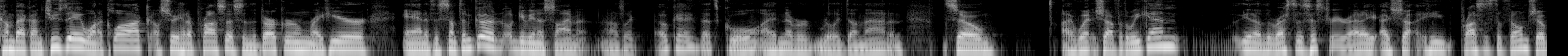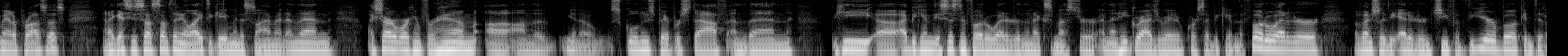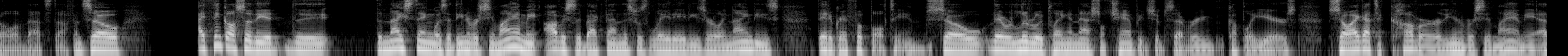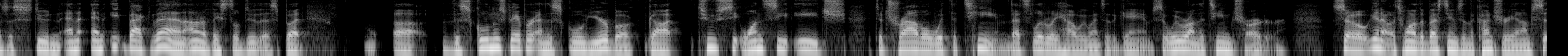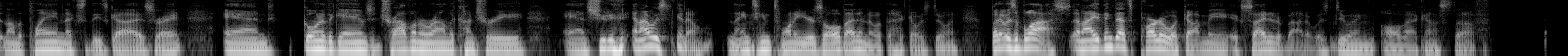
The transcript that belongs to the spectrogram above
come back on Tuesday, one o'clock. I'll show you how to process in the dark room right here. And if there's something good, I'll give you an assignment. And I was like, okay, that's cool. I had never really done that. And so I went and shot for the weekend. You know, the rest is history, right? I, I shot, he processed the film, showed me how to process. And I guess he saw something he liked. He gave me an assignment. And then I started working for him uh, on the, you know, school newspaper staff. And then he uh, I became the assistant photo editor the next semester, and then he graduated. Of course, I became the photo editor, eventually the editor in chief of the yearbook, and did all of that stuff. And so, I think also the the the nice thing was at the University of Miami. Obviously, back then this was late '80s, early '90s. They had a great football team, so they were literally playing in national championships every couple of years. So I got to cover the University of Miami as a student, and and back then I don't know if they still do this, but uh, the school newspaper and the school yearbook got two seat, one seat each to travel with the team. That's literally how we went to the game. So we were on the team charter. So, you know, it's one of the best teams in the country. And I'm sitting on the plane next to these guys, right? And going to the games and traveling around the country and shooting. And I was, you know, 19, 20 years old. I didn't know what the heck I was doing, but it was a blast. And I think that's part of what got me excited about it was doing all that kind of stuff.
